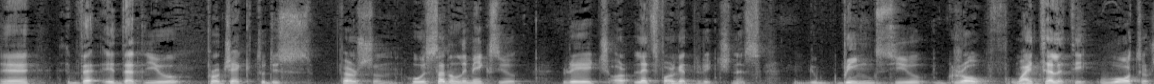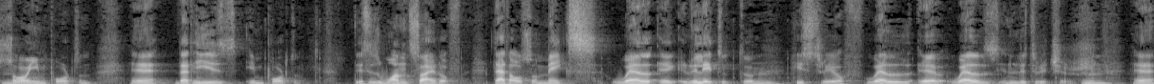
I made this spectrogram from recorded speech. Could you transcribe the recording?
uh, that, that you project to this person who suddenly makes you rich, or let's forget mm. richness, brings you growth, mm. vitality, water, mm. so important uh, that he is important. This is one side of that also makes well uh, related to mm. history of well uh, wells in literature. Mm. Uh,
